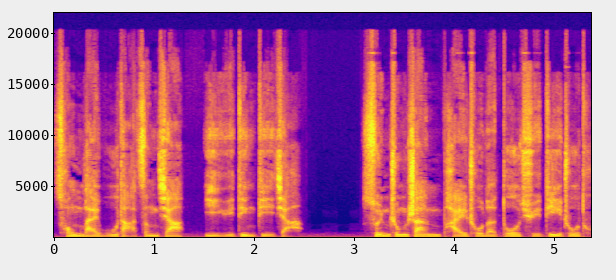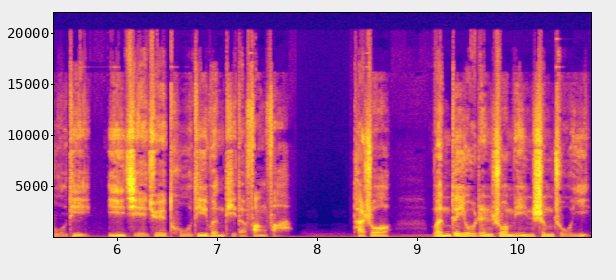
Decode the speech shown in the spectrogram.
从来无大增加，易于定地价。孙中山排除了夺取地主土地以解决土地问题的方法。他说：“闻得有人说民生主义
